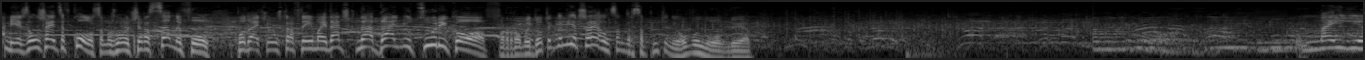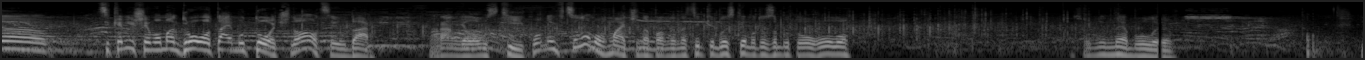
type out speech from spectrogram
М'яч залишається в колоса. Можливо, через це не фол. Подача у штрафний майданчик на дальню Цуріков. Робить дотик на м'яча. Олександр Сапутін його виловлює. Найцікавіший момент другого тайму точно. Оцей удар Рангела у стійку. Ну і в цілому в матчі, напевно, настільки близькими до забутого голу. Сьогодні не були.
